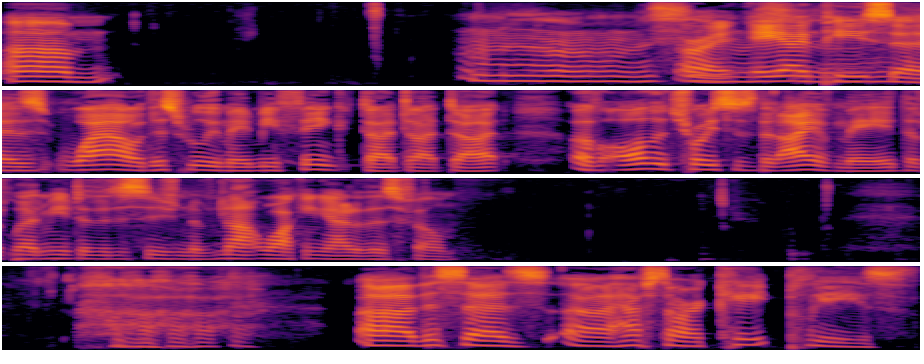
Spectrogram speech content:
Um. All right. AIP says, "Wow, this really made me think." Dot dot dot. Of all the choices that I have made, that led me to the decision of not walking out of this film. Uh, this says uh, half star. Kate, please.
